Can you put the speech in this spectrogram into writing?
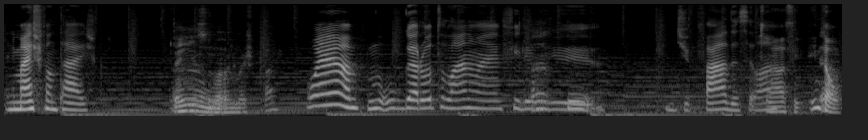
Animais Fantásticos. Tem Ah, isso no. Animais Fantásticos? Ué, o garoto lá não é filho Ah, de. de fada, sei lá. Ah, sim. Então,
